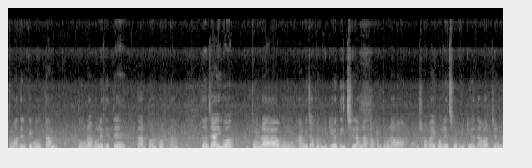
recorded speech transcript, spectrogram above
তোমাদেরকে বলতাম তোমরা বলে দিতে তারপর করতাম। তো যাই হোক তোমরা আমি যখন ভিডিও দিচ্ছিলাম না তখন তোমরা সবাই বলেছ ভিডিও দেওয়ার জন্য।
